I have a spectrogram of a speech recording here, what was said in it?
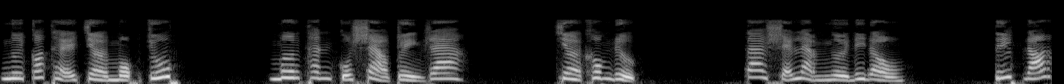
Ngươi có thể chờ một chút. Mơ thanh của sào truyền ra. Chờ không được. Ta sẽ làm người đi đầu. Tiếp đó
